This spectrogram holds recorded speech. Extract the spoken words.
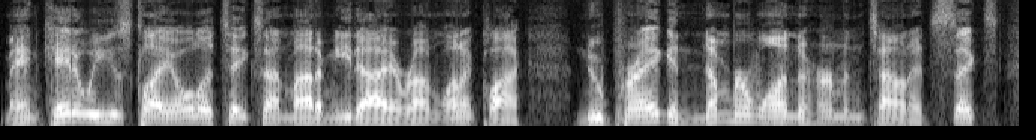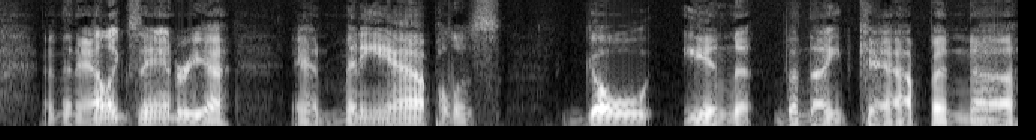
Mankato East Loyola takes on Mahtomedi around 1 o'clock. New Prague and number one Hermantown at 6. And then Alexandria and Minneapolis go in the nightcap. And uh,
